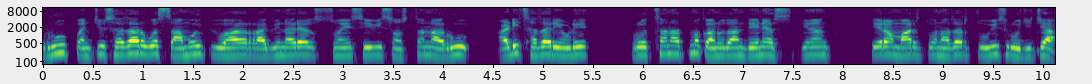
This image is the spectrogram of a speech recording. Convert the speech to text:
रु. पंचवीस हजार व सामूहिक विवाह राबविणाऱ्या स्वयंसेवी संस्थांना रु. अडीच हजार एवढे प्रोत्साहनात्मक अनुदान देण्यास दिनांक तेरा मार्च दोन हजार चोवीस रोजीच्या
